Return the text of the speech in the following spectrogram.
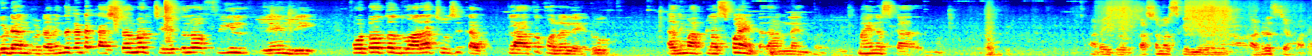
గుడ్ అనుకుంటాం. ఎందుకంటే కస్టమర్ చేతిలో ఫీల్ లేనిది ఫోటోతో ద్వారా చూసి క్లాత్ కొనలేరు. అది మా ప్లస్ పాయింట్ అది ఆన్లైన్ మైనస్ కాదు. అంటే ఇప్పుడు కస్టమర్స్కి మీరు అడ్రస్ చెప్పండి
